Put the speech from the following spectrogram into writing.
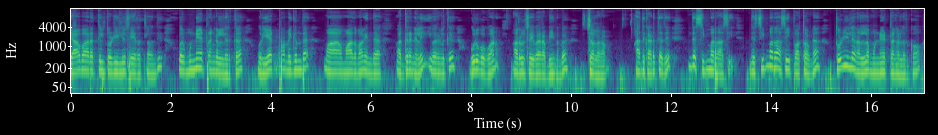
வியாபாரத்தில் தொழிலில் செய்கிறதுல வந்து ஒரு முன்னேற்றங்கள் இருக்க ஒரு ஏற்றம் மிகுந்த மா மாதமாக இந்த அக்ரநிலை இவர்களுக்கு குரு பகவான் அருள் செய்வார் அப்படின்னு நம்ம சொல்லலாம். அதுக்கு அடுத்தது இந்த சிம்ம ராசி. இந்த சிம்ம ராசி பார்த்தோம் அப்படின்னா தொழிலில் நல்ல முன்னேற்றங்கள் இருக்கும்.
